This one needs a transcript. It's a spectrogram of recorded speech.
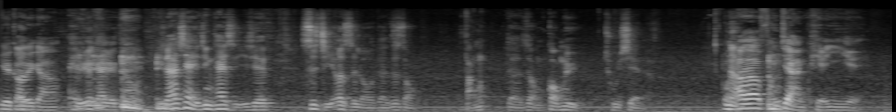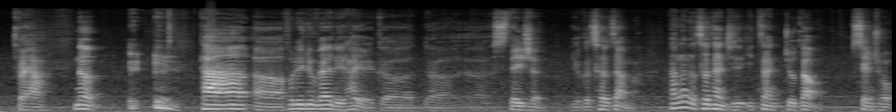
越高越高。哎、越盖越高，所以它现在已经开始一些十几二十楼的这种房的这种公寓出现了。哇它的房价很便宜耶。对啊，那 它呃 Forty Two Valley 它有一个呃呃 station 有个车站嘛，它那个车站其实一站就到 Central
